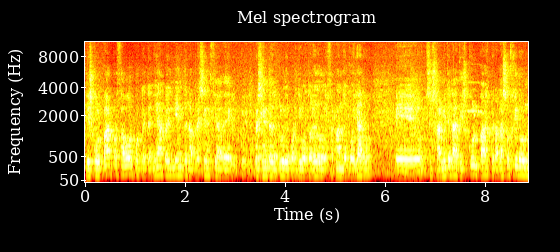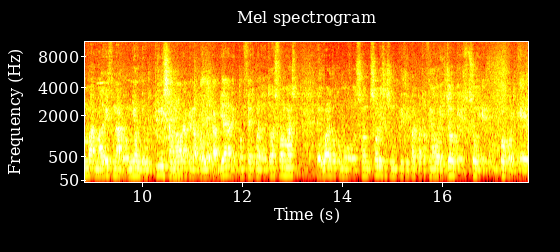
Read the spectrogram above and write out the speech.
Disculpar, por favor, porque tenía pendiente la presencia del presidente del Club Deportivo Toledo, de Fernando Collado, eh, se os transmiten las disculpas, pero ahora ha surgido en Madrid una reunión de ultimísima hora que no ha podido cambiar, entonces, bueno, de todas formas, Eduardo como son Solis es un principal patrocinador y yo que soy un poco el que,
